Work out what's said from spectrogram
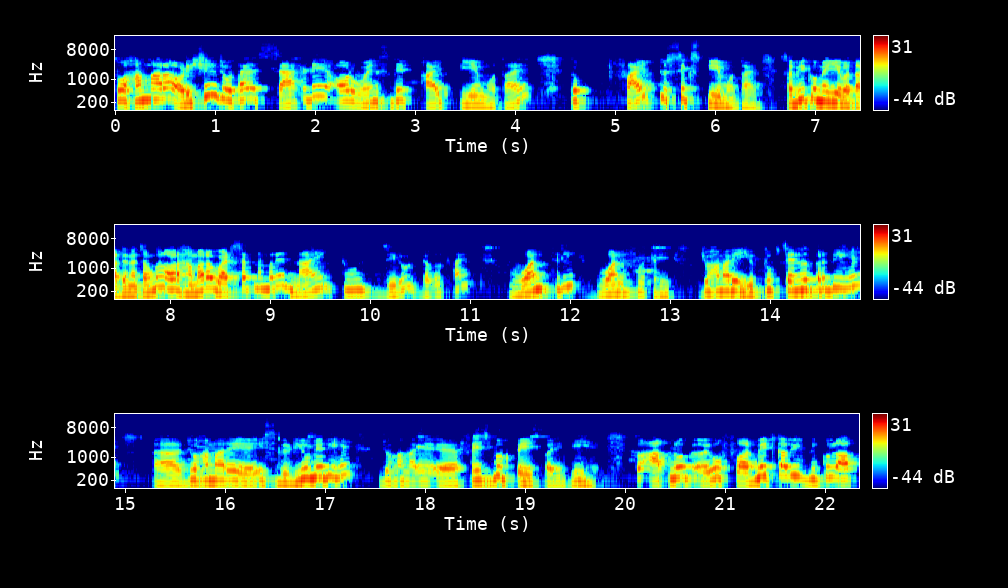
तो हमारा ऑडिशन जो होता है सैटरडे और वेंसडे फाइव पी होता है। तो फाइव टू सिक्स पी होता है। सभी को मैं ये बता देना चाहूँगा और हमारा व्हाट्सएप नंबर है nine two zero double five one three one four three, जो हमारे यूट्यूब चैनल पर भी है जो हमारे इस वीडियो में भी है, जो हमारे फेसबुक पेज पर भी है। तो आप लोग वो फॉर्मेट का भी बिल्कुल आप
